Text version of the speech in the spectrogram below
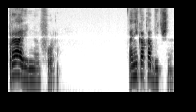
правильную форму, а не как обычно.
